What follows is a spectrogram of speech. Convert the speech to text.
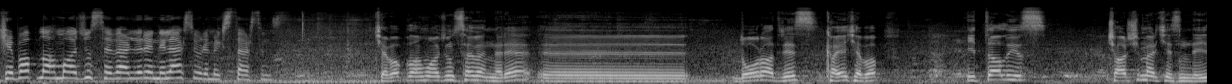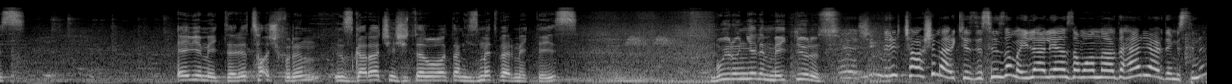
kebap lahmacun severlere neler söylemek istersiniz? Kebap lahmacun sevenlere eee, doğru adres Kaya Kebap. İddialıyız. Çarşı merkezindeyiz. Ev yemekleri, taş fırın, ızgara çeşitleri olaraktan hizmet vermekteyiz. Buyurun gelin bekliyoruz. Ee, şimdilik çarşı merkezdesiniz ama ilerleyen zamanlarda her yerde misiniz?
